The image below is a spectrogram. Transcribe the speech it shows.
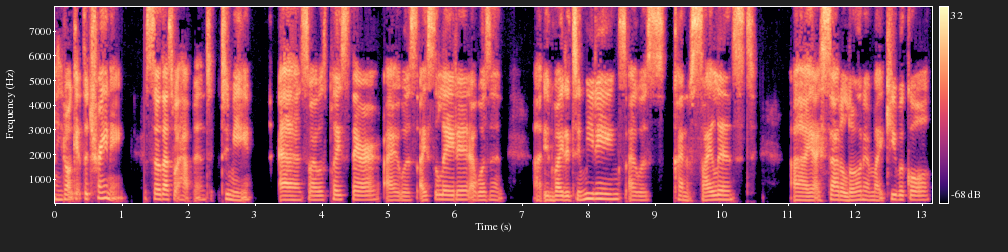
and you don't get the training. So that's what happened to me. And so I was placed there. I was isolated. I wasn't uh, invited to meetings. I was kind of silenced. I, I sat alone in my cubicle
